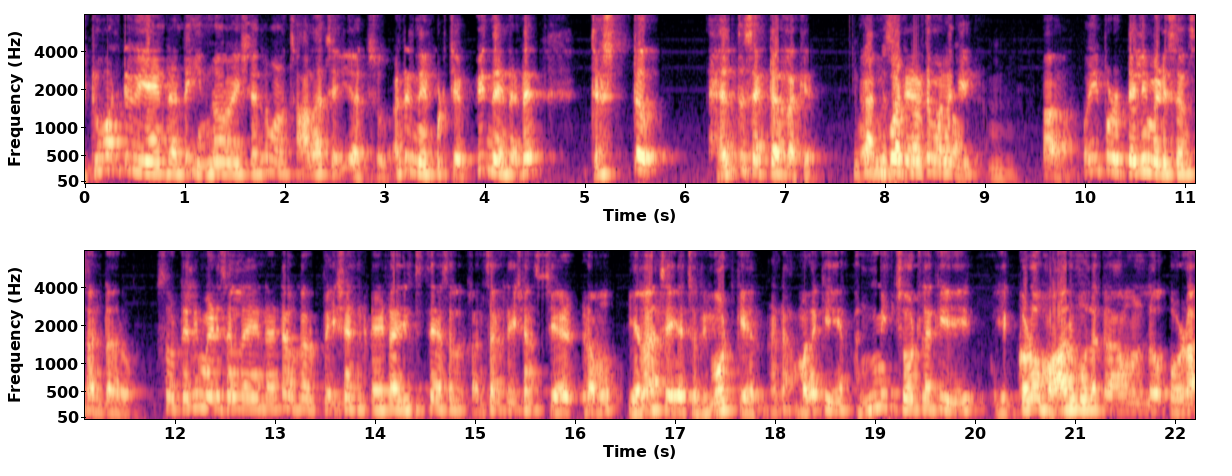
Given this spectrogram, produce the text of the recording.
ఇటువంటివి ఏంటంటే ఇన్నోవేషన్లు మనం చాలా చేయొచ్చు. అంటే నేను ఇప్పుడు చెప్పింది ఏంటంటే జస్ట్ హెల్త్ సెక్టర్లకే ఇంకోటి ఏంటంటే మనకి ఇప్పుడు టెలిమెడిసిన్స్ అంటారు. సో టెలిమెడిసిన్లో ఏంటంటే ఒక పేషెంట్ డేటా ఇస్తే అసలు కన్సల్టేషన్స్ చేయడము ఎలా చేయొచ్చు రిమోట్ కేర్ అంటే మనకి అన్ని చోట్లకి ఎక్కడో మారుమూల గ్రామంలో కూడా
